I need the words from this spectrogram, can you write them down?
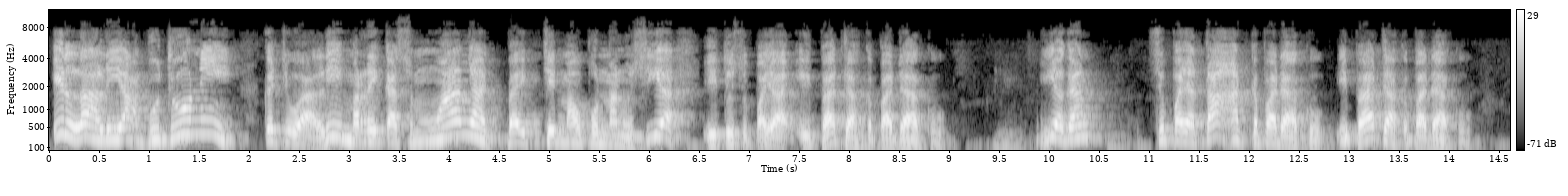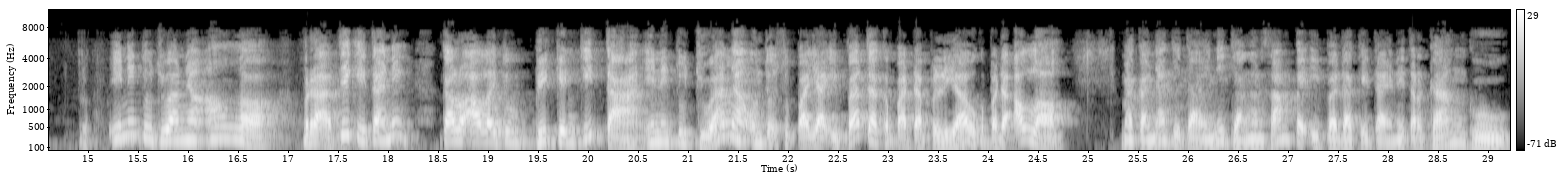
illa liya'buduni kecuali mereka semuanya baik jin maupun manusia itu supaya ibadah kepadaku. Iya kan? Supaya taat kepadaku, ibadah kepadaku. Loh, ini tujuannya Allah. Berarti kita ini kalau Allah itu bikin kita, ini tujuannya untuk supaya ibadah kepada beliau, kepada Allah. Makanya kita ini jangan sampai ibadah kita ini terganggu.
